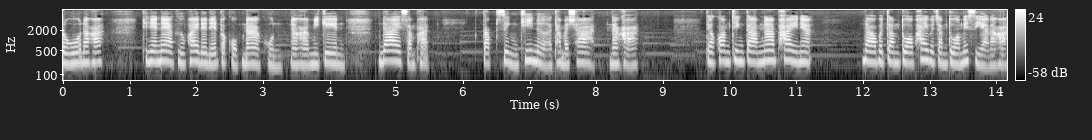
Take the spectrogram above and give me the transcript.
รู้นะคะ ที่แน่ๆคือไพ่เดเดประกบหน้าคุณนะคะ มีเกณฑ์ได้สัมผัสกับสิ่งที่เหนือธรรมชาตินะคะ แต่ความจริงตามหน้าไพ่เนี่ย ดาวประจำตัวไพ่ประจำตัวไม่เสียนะคะ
